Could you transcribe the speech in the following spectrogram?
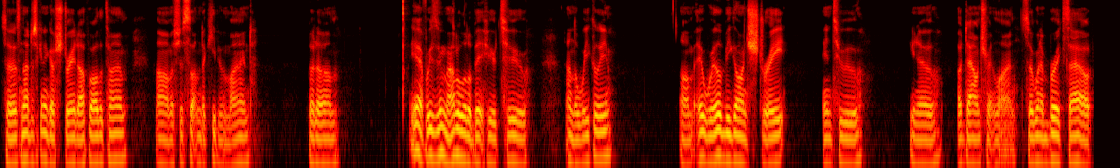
So it's not just going to go straight up all the time. Um, it's just something to keep in mind. But um, yeah, if we zoom out a little bit here too on the weekly, um, it will be going straight into, you know, a downtrend line. So when it breaks out,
